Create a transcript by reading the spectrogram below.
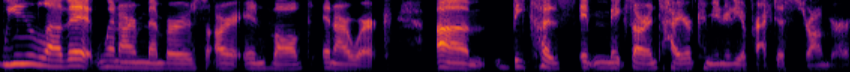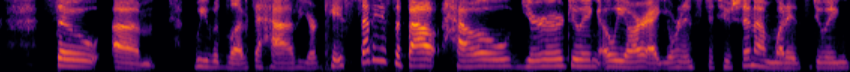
we love it when our members are involved in our work um, because it makes our entire community of practice stronger. So um, we would love to have your case studies about how you're doing OER at your institution and what it's doing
